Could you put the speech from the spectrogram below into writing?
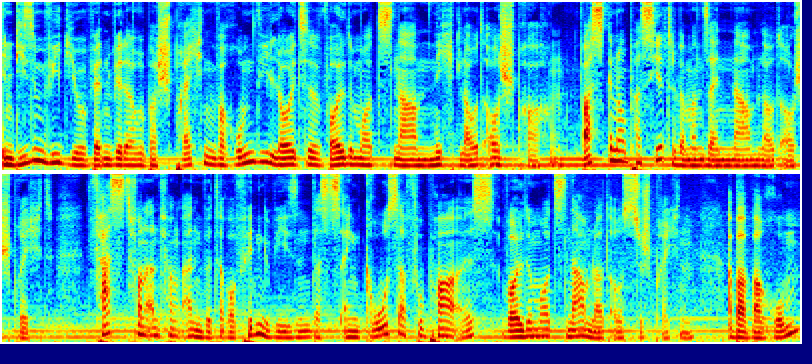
In diesem Video werden wir darüber sprechen, warum die Leute Voldemorts Namen nicht laut aussprachen. Was genau passierte, wenn man seinen Namen laut ausspricht? Fast von Anfang an wird darauf hingewiesen, dass es ein großer Fauxpas ist, Voldemorts Namen laut auszusprechen. Aber warum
